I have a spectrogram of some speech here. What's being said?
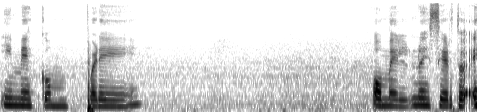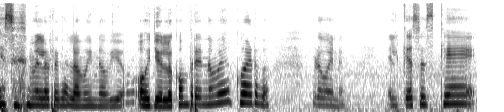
y me compré o me, no es cierto, ese me lo regaló mi novio o yo lo compré, no me acuerdo. Pero bueno, el caso es que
